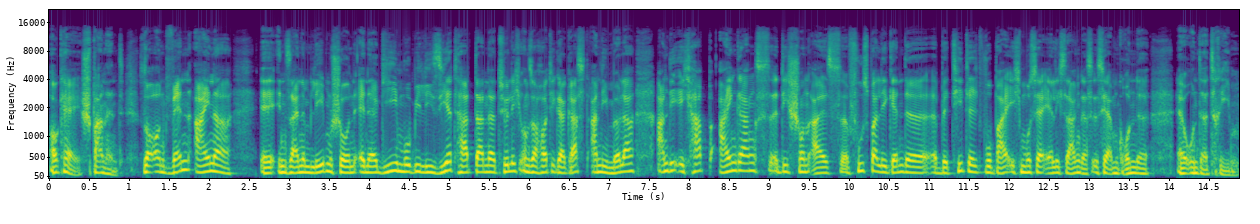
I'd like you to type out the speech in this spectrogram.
Okay, spannend. So, und wenn einer äh, in seinem Leben schon Energie mobilisiert hat, dann natürlich unser heutiger Gast, Andi Möller. Andi, ich habe eingangs äh, dich schon als äh, Fußballlegende äh, betitelt, wobei ich muss ja ehrlich sagen, das ist ja im Grunde äh, untertrieben.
